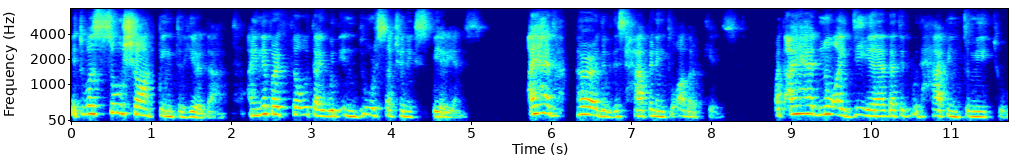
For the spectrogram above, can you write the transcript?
It was so shocking to hear that. I never thought I would endure such an experience. I had heard of this happening to other kids. But I had no idea that it would happen to me too.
